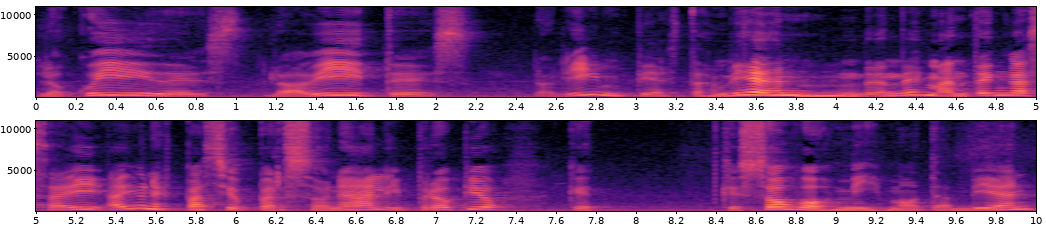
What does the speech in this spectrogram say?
lo cuides, lo habites, lo limpies también, Mm. ¿entendés? Mantengas ahí. Hay un espacio personal y propio que, que sos vos mismo también.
